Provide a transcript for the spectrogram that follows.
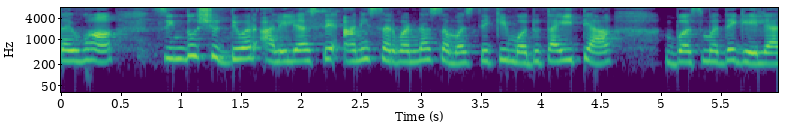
तेव्हा सिंधू शुद्धीवर आलेली असते आणि सर्वांना समजते की मधुताई त्या बसमध्ये गेल्या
